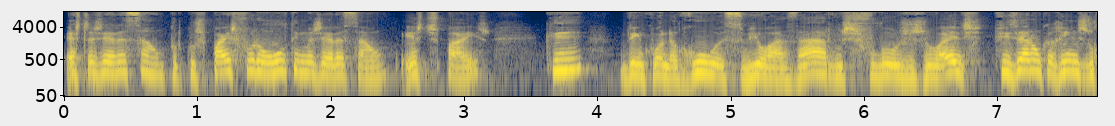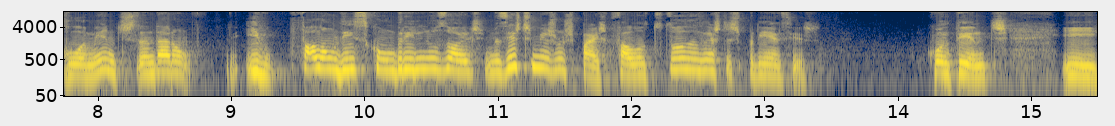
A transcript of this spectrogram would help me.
esta geração, porque os pais foram a última geração, estes pais, que brincou na rua, subiu às árvores, esfolou os joelhos, fizeram carrinhos de rolamentos, andaram e falam disso com um brilho nos olhos. Mas estes mesmos pais que falam de todas estas experiências contentes e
